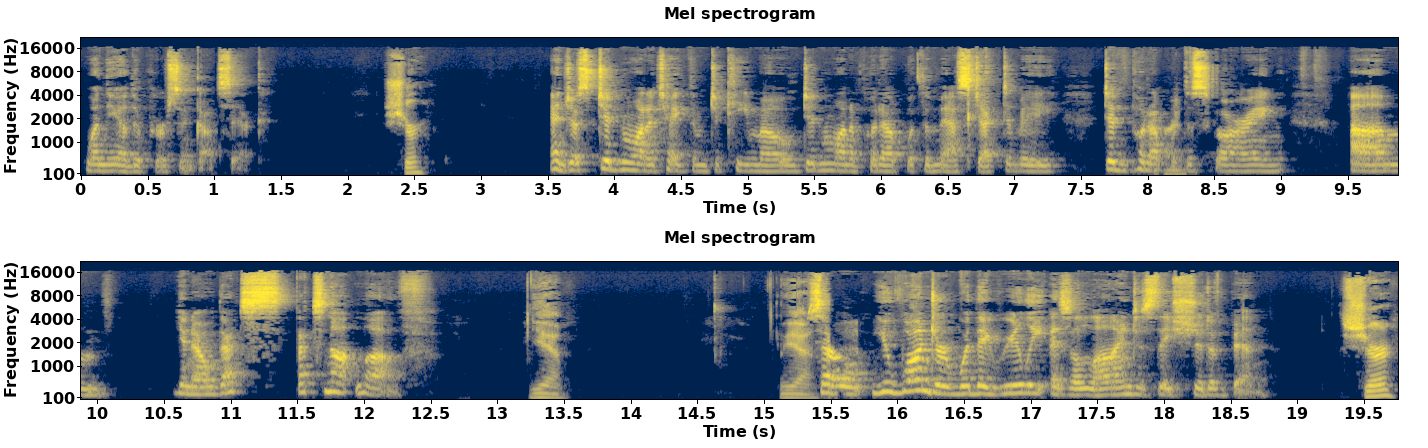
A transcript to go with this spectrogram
when the other person got sick. Sure. And just didn't want to take them to chemo, didn't want to put up with the mastectomy, didn't put up right. with the scarring. Um, you know, that's that's not love. Yeah. Yeah. So you wonder were they really as aligned as they should have been? Sure.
